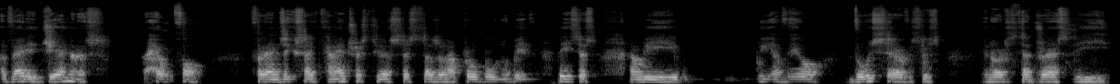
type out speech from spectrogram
a very generous, helpful forensic psychiatrist who assists us on a pro bono basis, and we we avail those services in order to address the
